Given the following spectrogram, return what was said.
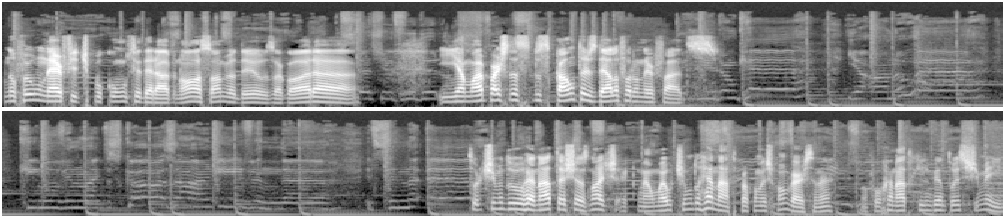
Não foi um nerf, tipo, considerável. Nossa, oh meu Deus, agora... E a maior parte das- dos counters dela foram nerfados. O time do Renato é Chesnut, é não é o time do Renato pra começo de conversa, né? Não foi o Renato que inventou esse time aí.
